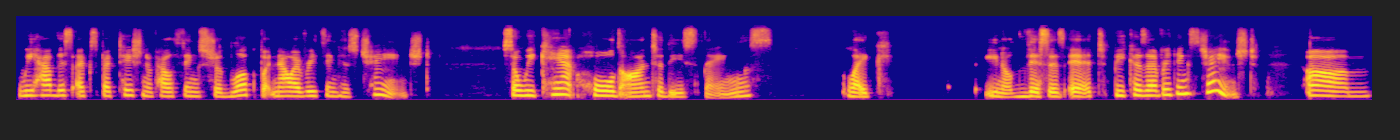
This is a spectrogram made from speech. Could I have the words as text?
we have this expectation of how things should look, but now everything has changed. So we can't hold on to these things like, you know, this is it because everything's changed. Um,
